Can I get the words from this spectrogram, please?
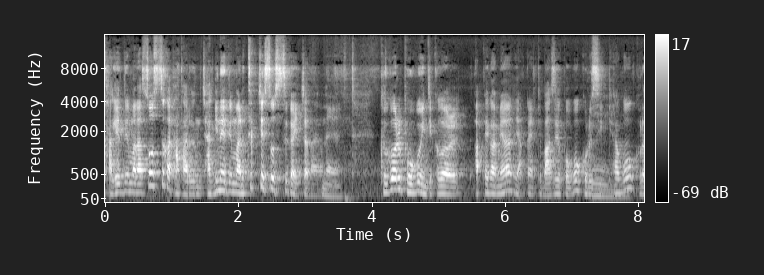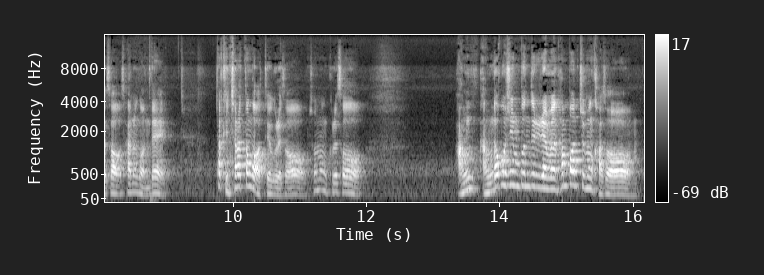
가게들마다 소스가 다 다른 자기네들만의 특제 소스가 있잖아요. 네. 그거를 보고 이제 그걸 앞에 가면 약간 이렇게 맛을 보고 고를 수 음. 있게 하고 그래서 사는 건데 다 괜찮았던 것 같아요. 그래서 저는 그래서 안, 안 가보신 분들이라면 한 번쯤은 가서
